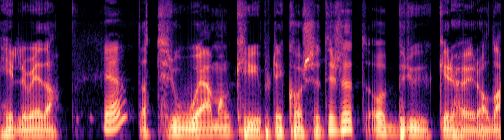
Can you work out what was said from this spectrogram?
Hillary, da. Ja. Da tror jeg man kryper til korset til slutt og bruker høyrehånda.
